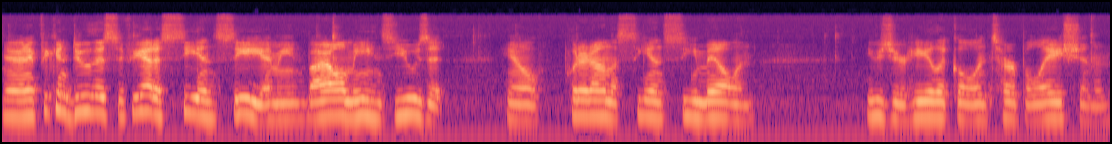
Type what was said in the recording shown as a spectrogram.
And if you can do this if you had a CNC I mean by all means use it. You know put it on the CNC mill and use your helical interpolation and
